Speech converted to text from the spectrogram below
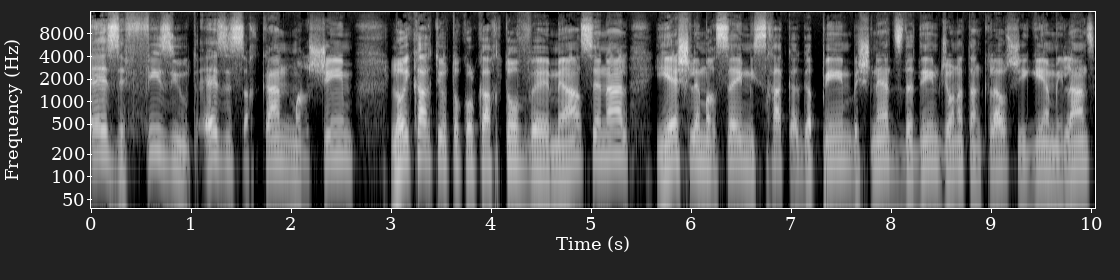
איזה פיזיות, איזה שחקן מרשים. לא הכרתי אותו כל כך טוב uh, מארסנל. יש למרסיי משחק אגפים בשני הצדדים. ג'ונתן קלאוס שהגיע מלאנס,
